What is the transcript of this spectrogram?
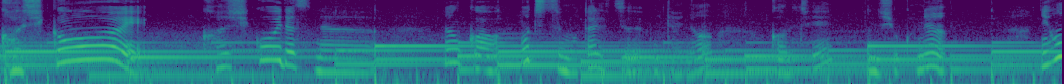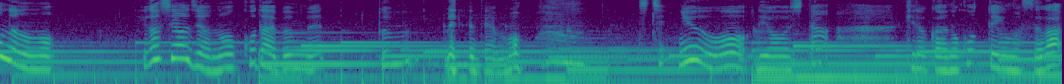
賢い。賢いですね。なんか持ちつ持たれつみたいな感じなんでしょうかね。日本などの東アジアの古代文明文明でも乳を利用した記録は残っていますが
